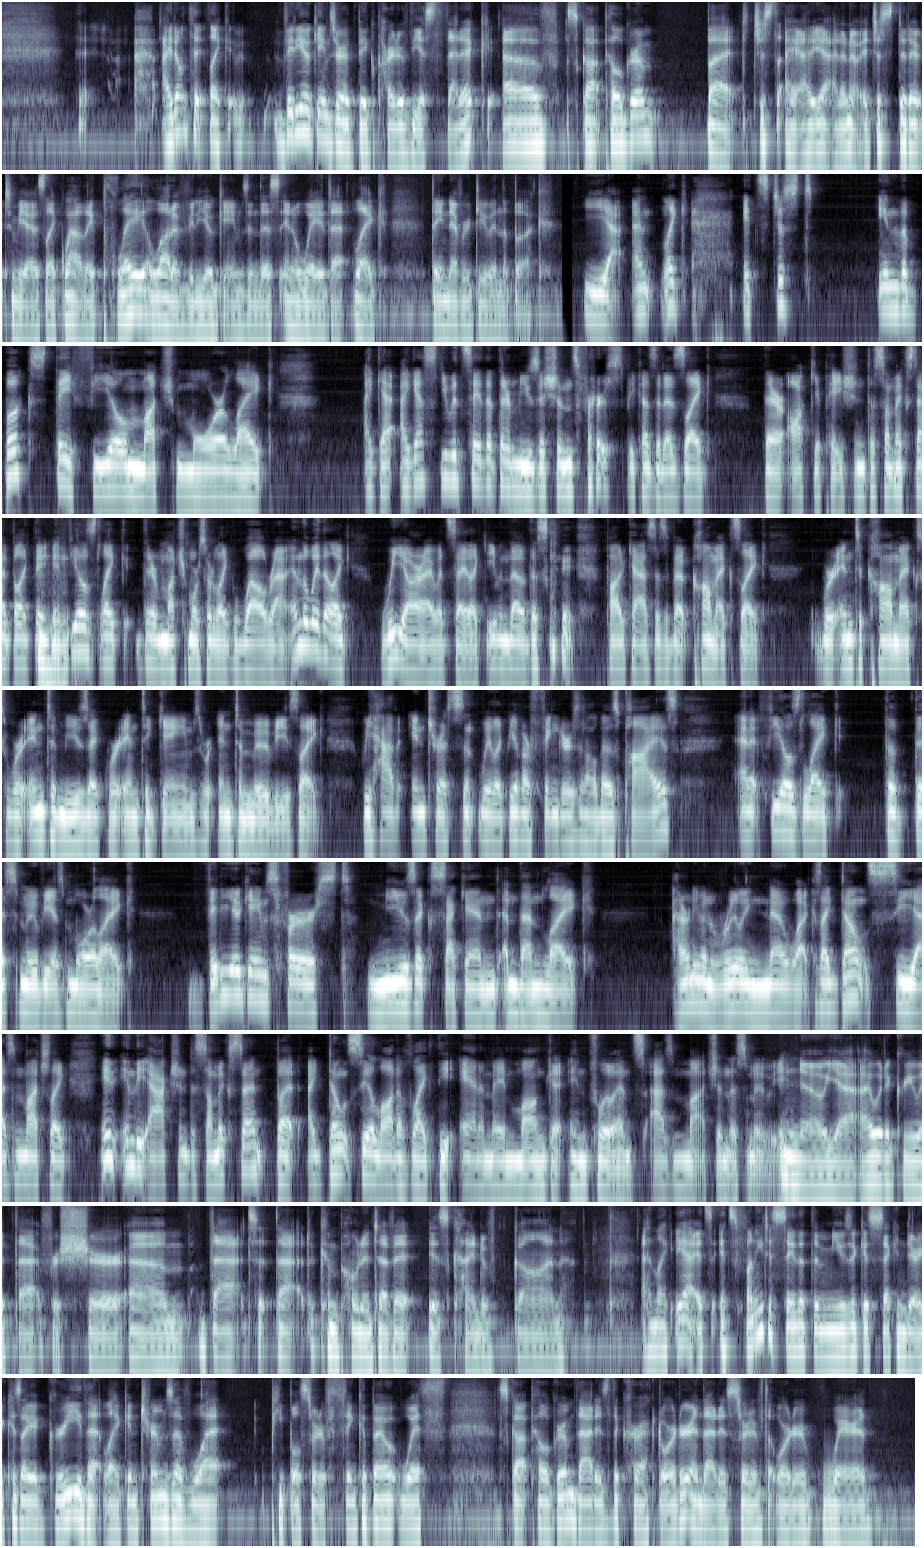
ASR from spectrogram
I don't think like video games are a big part of the aesthetic of Scott Pilgrim, but just I, I, yeah I don't know it just stood out to me. I was like, wow, they play a lot of video games in this in a way that like they never do in the book. Yeah, and like it's just in the books they feel much more like I get I guess you would say that they're musicians first because it is like their occupation to some extent, but like they, mm-hmm. it feels like they're much more sort of like well rounded in the way that like we are, I would say, like even though this podcast is about comics, like we're into comics, we're into music, we're into games, we're into movies, like we have interests and we like we have our fingers in all those pies. And it feels like the this movie is more like video games first, music second, and then like I don't even really know what because I don't see as much like in in the action to some extent, but I don't see a lot of like the anime manga influence as much in this movie. No, yeah, I would agree with that for sure. Um, that that component of it is kind of gone. And like, yeah, it's it's funny to say that the music is secondary because I agree that like in terms of what people sort of think about with Scott Pilgrim, that is the correct order, and that is sort of the order where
